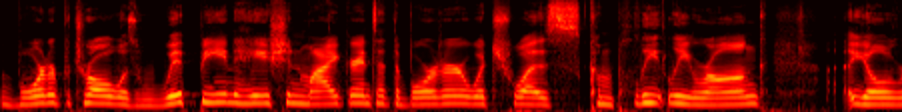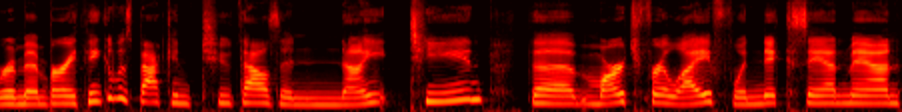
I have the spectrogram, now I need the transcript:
Border Patrol was whipping Haitian migrants at the border, which was completely wrong you'll remember, I think it was back in 2019, the March for Life, when Nick Sandmann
